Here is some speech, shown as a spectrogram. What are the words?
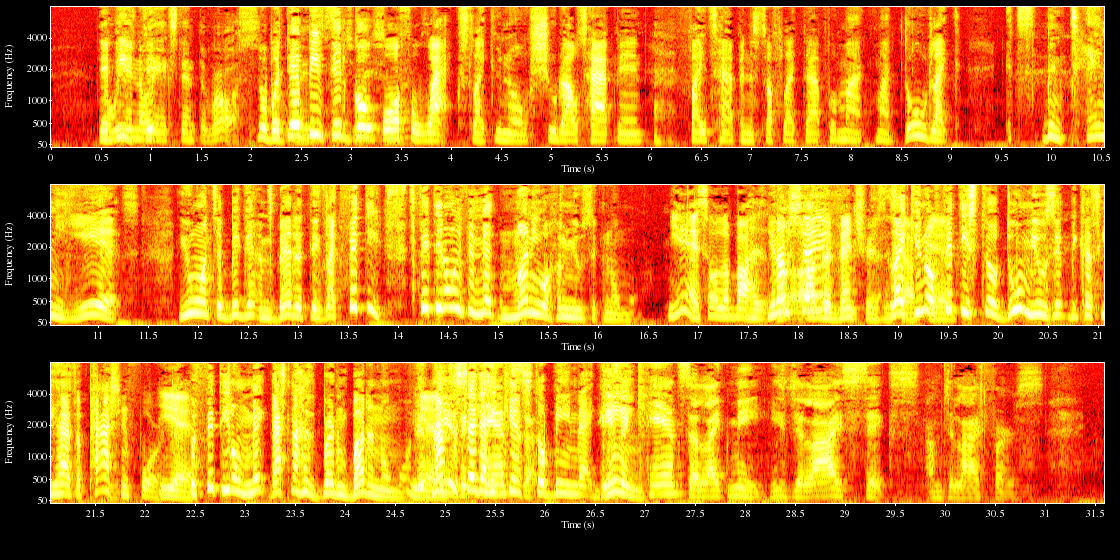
Their we beef didn't know did, the extent of Ross. No, but their beef did go off was- of wax. Like, you know, shootouts happen, uh-huh. Fights happen and stuff like that. But my, my dude, like, it's been 10 years. You want to bigger and better things. Like 50, 50 don't even make money off of music no more. Yeah, it's all about his You know what I'm saying? other ventures. And like stuff, you know, yeah. 50 still do music because he has a passion for it. Yeah. But 50 don't make. That's not his bread and butter no more. Yeah. Not He to say that he can't still be in that He's game. He's a cancer like me. He's July 6th. I'm July 1st.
